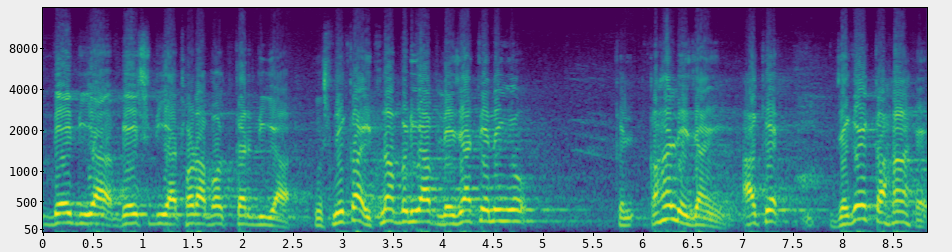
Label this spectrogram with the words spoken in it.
दे दिया, बेच दिया, थोड़ा बहुत कर दिया। उसने कहा, इतना बढ़िया आप ले जाते नहीं हो? कहाँ ले जाएँ? आखिर जगह कहाँ है?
